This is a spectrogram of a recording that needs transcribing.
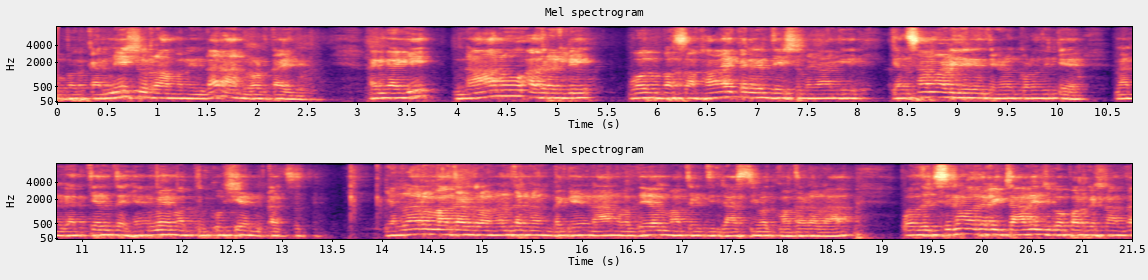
ಒಬ್ಬ ಕನ್ನೇಶ್ವರ ರಾಮನಿಂದ ನಾನು ನೋಡ್ತಾ ಇದ್ದೀನಿ. ಹಾಗಾಗಿ ನಾನು ಅದರಲ್ಲಿ ಒಬ್ಬ ಸಹಾಯಕ ನಿರ್ದೇಶನಗಾಗಿ ಕೆಲಸ ಮಾಡಿದ್ದೀನಿ ಅಂತ ಹೇಳ್ಕೊಳ್ಳೋದಕ್ಕೆ ನನಗೆ ಅತ್ಯಂತ ಹೆಮ್ಮೆ ಮತ್ತು ಖುಷಿಯನ್ನು ಅನಿಸುತ್ತೆ ಎಲ್ಲರೂ ಮಾತಾಡಿದ್ರು ಅನಂತಣ್ಣನ ಬಗ್ಗೆ, ನಾನು ಒಂದೇ ಒಂದು ಮಾತಾಡ್ತೀನಿ, ಜಾಸ್ತಿ ಇವತ್ತು ಮಾತಾಡಲ್ಲ. ಒಂದು ಸಿನಿಮಾದಲ್ಲಿ ಚಾಲೆಂಜ್ ಗೋಪಾಲಕೃಷ್ಣ ಅಂತ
